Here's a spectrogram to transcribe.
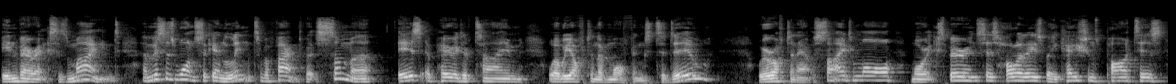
in their ex's mind. And this is once again linked to the fact that summer is a period of time where we often have more things to do, we're often outside more, more experiences, holidays, vacations, parties,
